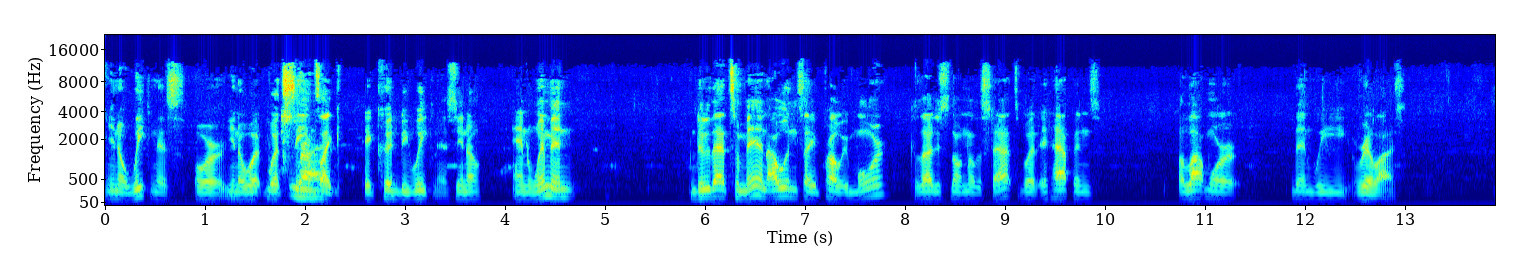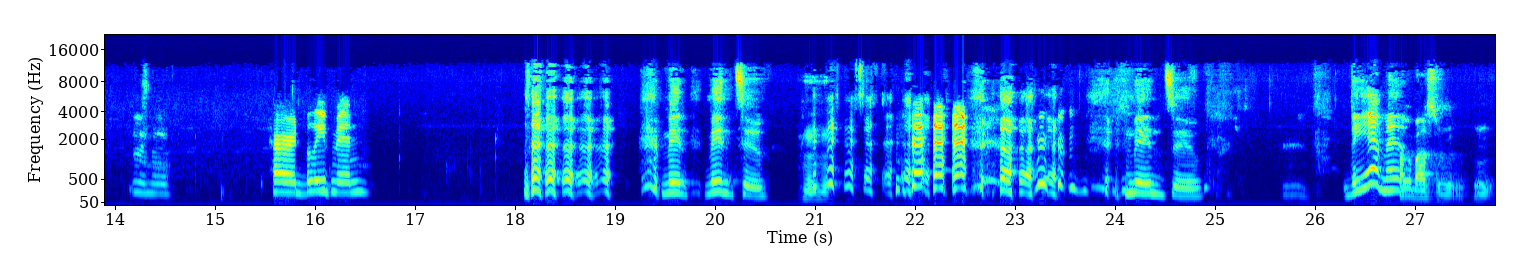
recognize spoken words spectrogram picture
you know weakness or you know what what seems right. like it could be weakness you know and women do that to men i wouldn't say probably more because i just don't know the stats but it happens a lot more than we realize. Mm-hmm. heard. Believe men. Men men too. Mm-hmm. men too. But yeah man. Talk about some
